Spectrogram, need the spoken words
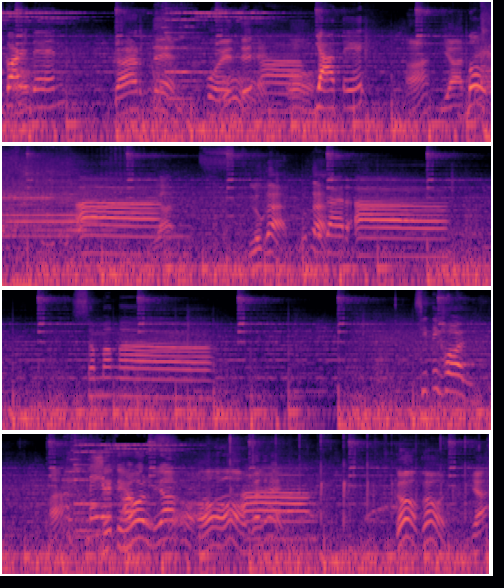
Garden. Garden, pwede. ah, Oh. Yate. Ha? Yate. Boat. Ah, Yan. Lugar, lugar. lugar. Ah, sa mga City Hall. Ha? Mayor's City Hall, office. yeah. Oo, oo, galing. Ah, Go, go. Yeah.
